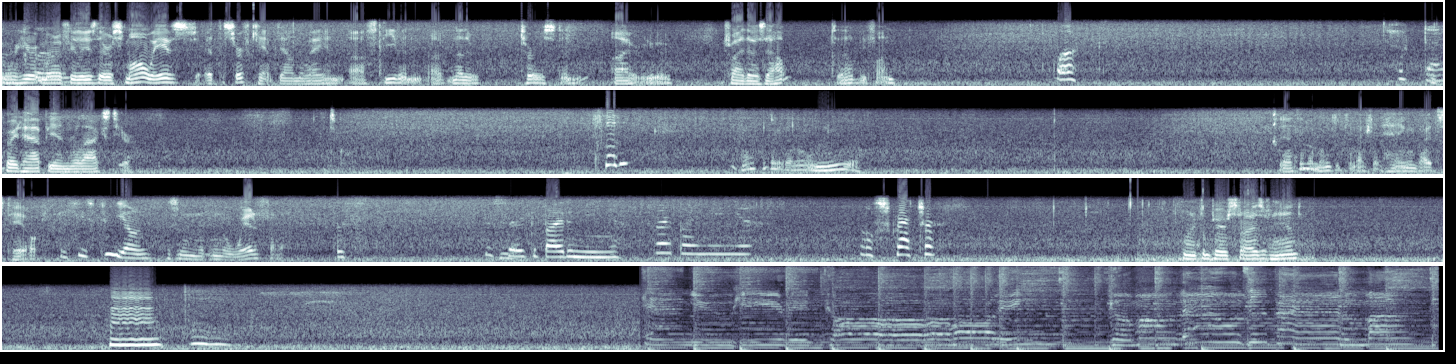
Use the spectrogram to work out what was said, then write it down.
We're here at Mono Feliz. There are small waves at the surf camp down the way, and uh, Steven, another tourist, and I are going to try those out. So that'll be fun. Look, We're quite happy and relaxed here. Oh, look at that little noodle. Yeah, I think a monkey can actually hang by its tail. she's too young. This is in the, in the huérfana. Just say goodbye to Nina. Bye bye, Nina. Little scratcher. Want to compare size of hand? Hmm.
